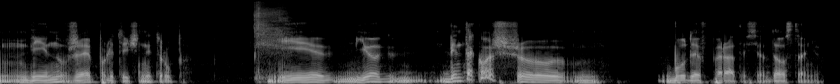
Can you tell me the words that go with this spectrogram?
він вже політичний труп. І він також е, буде впиратися до останнього.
